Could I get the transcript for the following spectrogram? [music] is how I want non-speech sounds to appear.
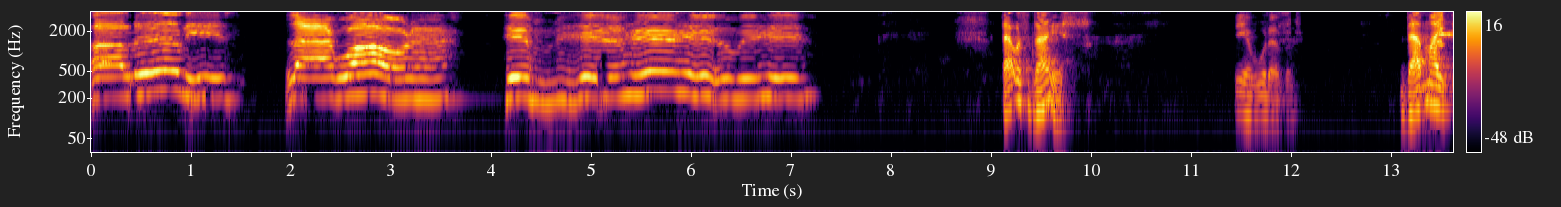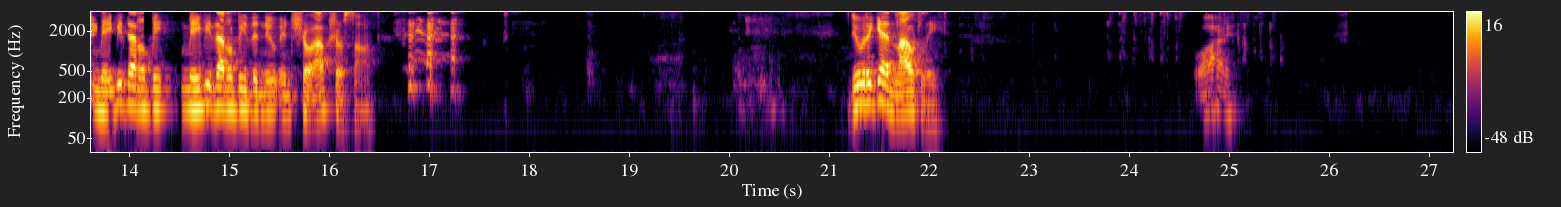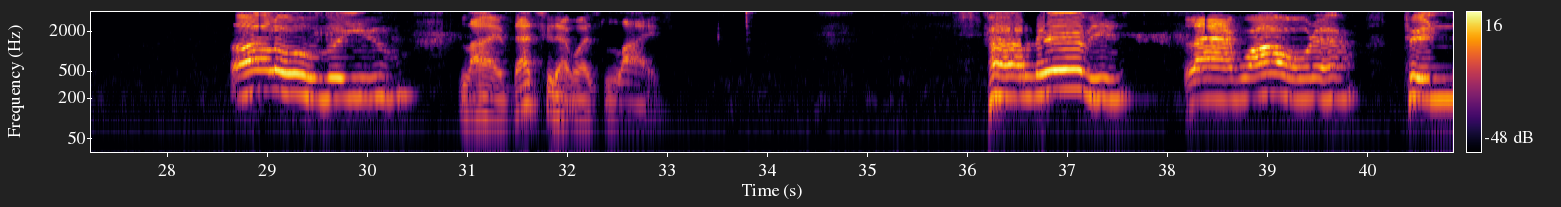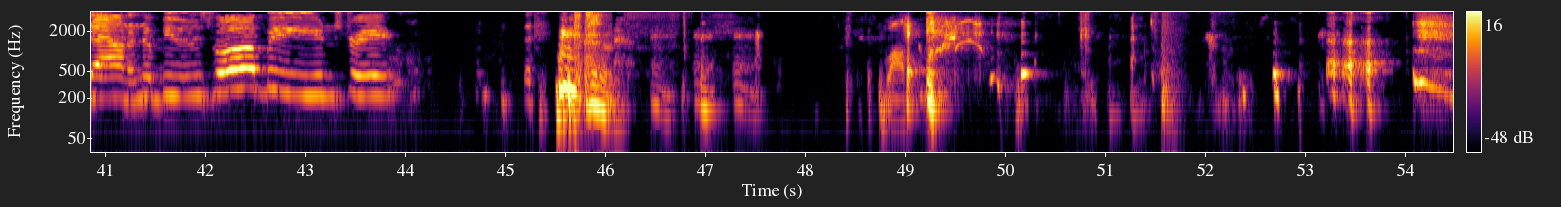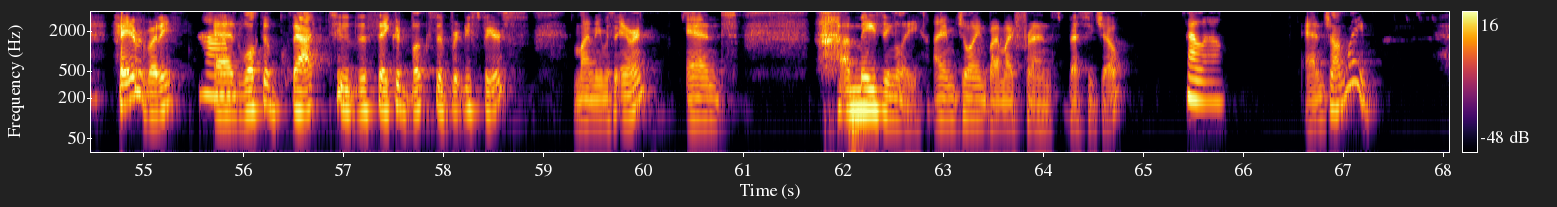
Our love is like water. That was nice. Yeah, whatever. That might maybe that'll be maybe that'll be the new intro outro song. [laughs] Do it again loudly. Why? All over you. Live. That's who that was. Live. Our love is like water, putting down an abuse for being straight. [coughs] Walter. [laughs] hey everybody, Hi. and welcome back to the Sacred Books of Britney Spears. My name is Aaron, and amazingly, I am joined by my friends Bessie Jo Hello. and John Wayne.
